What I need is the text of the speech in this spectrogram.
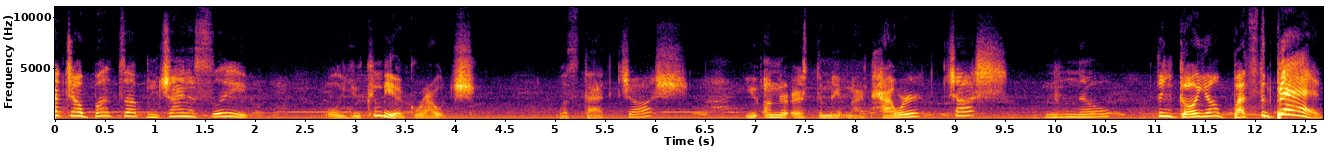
Shut your butts up. and try trying to sleep. Well, you can be a grouch. Was that Josh? You underestimate my power, Josh? No? Then go your butts to bed!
